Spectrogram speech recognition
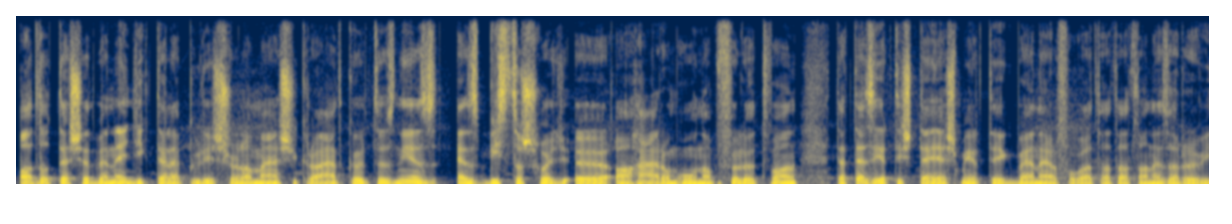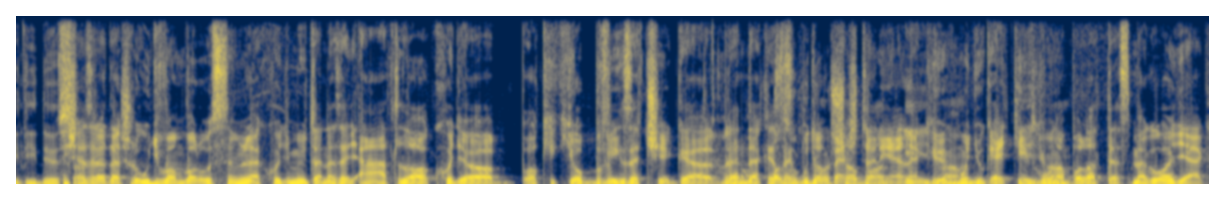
adott esetben egyik településről a másikra átköltözni, ez, ez biztos, hogy a három hónap fölött van, tehát ezért is teljes mértékben elfogadhatatlan ez a rövid időszak. És ez ráadásul úgy van valószínűleg, hogy miután ez egy átlag, hogy a, akik jobb végzettséggel rendelkeznek Azok Budapesten élnek, ők van, mondjuk egy-két hónap van. alatt ezt megoldják,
